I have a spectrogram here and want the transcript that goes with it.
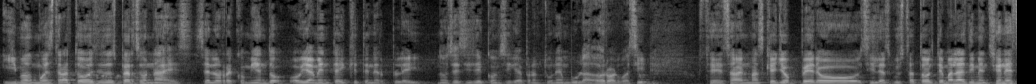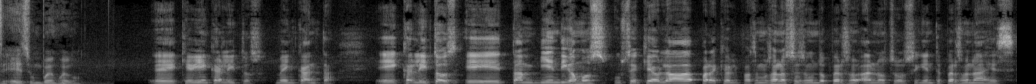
Y nos muestra todos esos personajes. Se los recomiendo. Obviamente hay que tener Play. No sé si se consigue de pronto un emulador o algo así. Ustedes saben más que yo, pero si les gusta todo el tema de las dimensiones, es un buen juego. Eh, qué bien, Carlitos. Me encanta. Eh, Carlitos, eh, también digamos, usted que hablaba, para que pasemos a nuestro segundo a nuestro siguiente personaje, es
